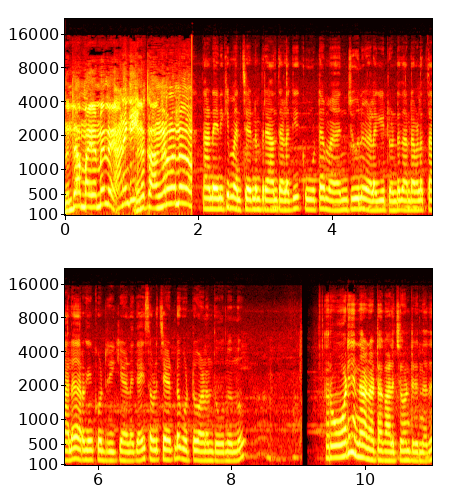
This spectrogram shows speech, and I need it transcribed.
നിന്റെ അമ്മയമ്മല്ലേ നിനക്ക് അങ്ങനെ തന്നെ അതുകൊണ്ട് എനിക്ക് മനുച്ചേട്ടനും ഭ്രാന്ത് ഇളകി കൂട്ടം മഞ്ജുവിനും ഇളകിയിട്ടുണ്ട്. അതുകൊണ്ട് അവളെ തല ഇറങ്ങിക്കൊണ്ടിരിക്കുകയാണ്. ഗൈസ് അവൾ ചേട്ടന്റെ കൊട്ടുവാണെന്ന് തോന്നുന്നു. റോഡിൽ നിന്നാണ് കേട്ടോ കളിച്ചുകൊണ്ടിരുന്നത്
